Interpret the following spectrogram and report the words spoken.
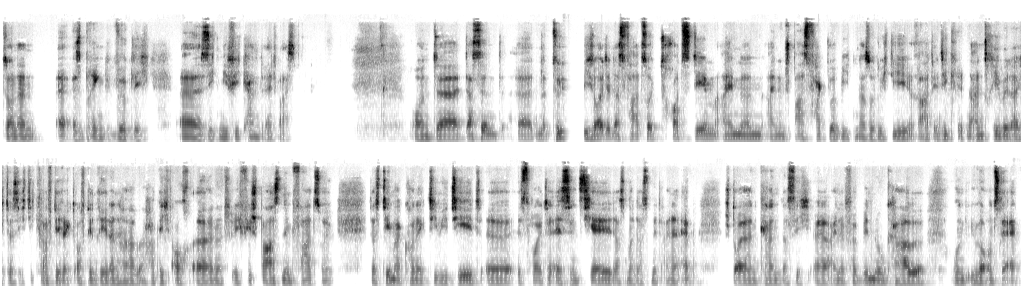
sondern äh, es bringt wirklich äh, signifikant etwas. Und äh, das sind äh, natürlich sollte das Fahrzeug trotzdem einen, einen Spaßfaktor bieten. Also durch die radintegrierten Antriebe, dadurch, dass ich die Kraft direkt auf den Rädern habe, habe ich auch äh, natürlich viel Spaß in dem Fahrzeug. Das Thema Konnektivität äh, ist heute essentiell, dass man das mit einer App steuern kann, dass ich äh, eine Verbindung habe und über unsere App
